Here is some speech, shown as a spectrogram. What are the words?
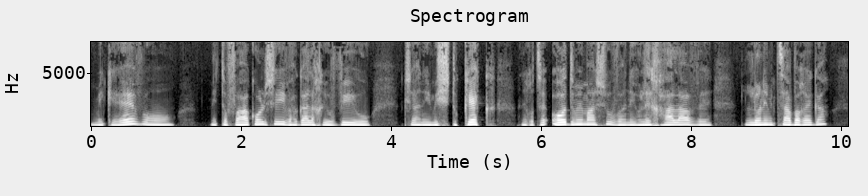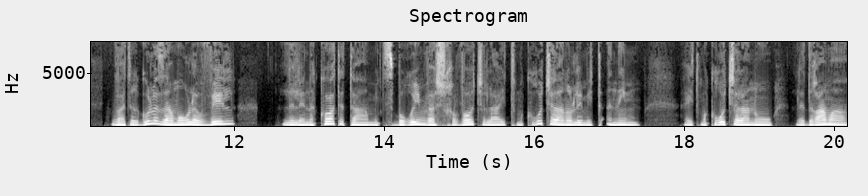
מכאב או מתופעה כלשהי, והגל החיובי הוא כשאני משתוקק אני רוצה עוד ממשהו ואני הולך הלאה ולא נמצא ברגע. והתרגול הזה אמור להוביל ללנקות את המצבורים והשכבות של ההתמכרות שלנו למטענים. ההתמכרות שלנו לדרמה,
